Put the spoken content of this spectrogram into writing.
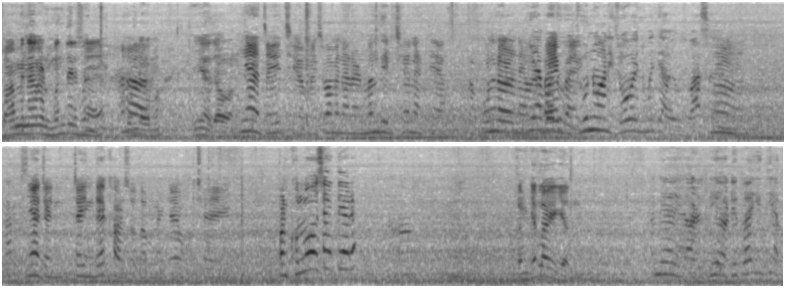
સ્વામિનારાયણ મંદિર છે કુંડળમાં. અહીંયા જવાનું. ત્યાં જઈ છીએ અમે. સ્વામિનારાયણ મંદિર છે ને ત્યાં. તો કુંડળ ને બાય બાય જૂનવાણી જોવાની મજા આવે વાસણ. ત્યાં જઈને જઈને દેખાડશો તમને કેવું છે પણ ખુલ્લું હશે અત્યારે? તમે કેટલા વાગે ગયા અને અઢી અઢી વાગી ગયા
